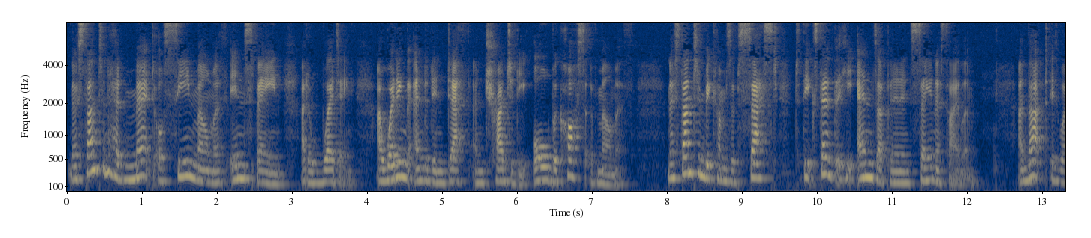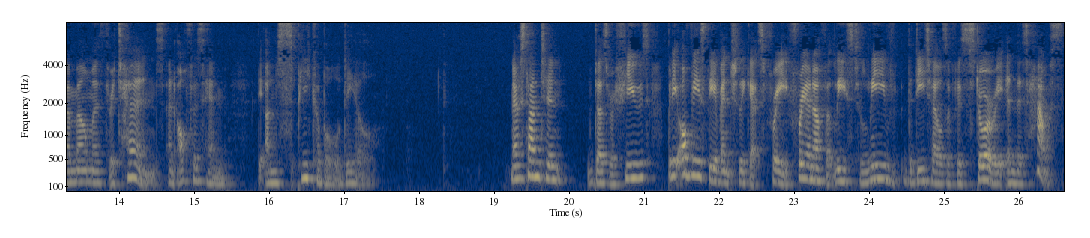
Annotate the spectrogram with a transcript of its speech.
Now, Stanton had met or seen Melmoth in Spain at a wedding, a wedding that ended in death and tragedy, all because of Melmoth. Now, Stanton becomes obsessed to the extent that he ends up in an insane asylum, and that is where Melmoth returns and offers him the unspeakable deal. Now, Stanton does refuse, but he obviously eventually gets free, free enough at least to leave the details of his story in this house.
